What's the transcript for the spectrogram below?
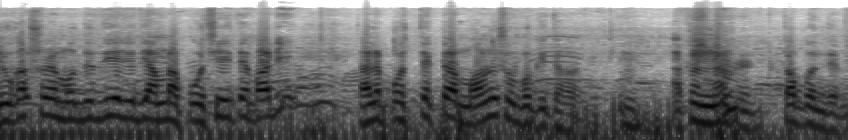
যোগাসনের মধ্যে দিয়ে যদি আমরা পৌঁছে দিতে পারি তাহলে প্রত্যেকটা মানুষ উপকৃত হবে। আপনার নাম? তপন দেবী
